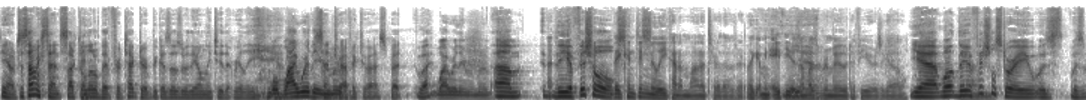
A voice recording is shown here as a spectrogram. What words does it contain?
you know to some extent sucked a little bit for Techdirt because those were the only two that really Well, why were they send removed? traffic to us. But what? Why were they removed? Um, the official they continually kind of monitor those. Right? Like I mean, atheism was removed a few years ago. Yeah, well, the Um, official story was was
